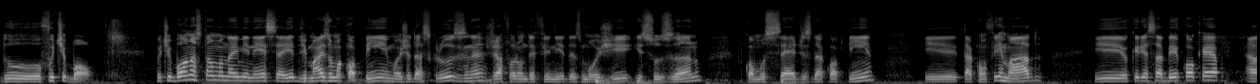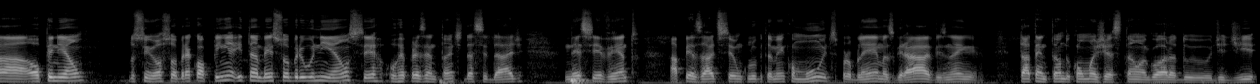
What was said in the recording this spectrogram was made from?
do futebol. Futebol, nós estamos na iminência aí de mais uma copinha em Mogi das Cruzes, né? Já foram definidas Mogi e Suzano como sedes da copinha e está confirmado. E eu queria saber qual que é a opinião do senhor sobre a copinha e também sobre o União ser o representante da cidade nesse evento, apesar de ser um clube também com muitos problemas graves, né? Está tentando com uma gestão agora do Didi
